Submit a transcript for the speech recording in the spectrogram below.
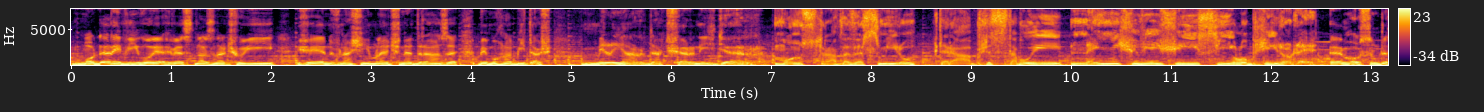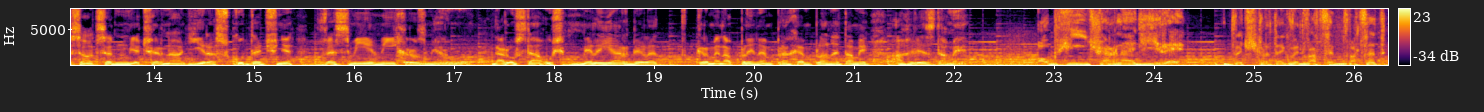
Modely vývoje hvězd naznačují, že jen v naší mléčné dráze by mohla být až miliarda černých děr. Monstra ve vesmíru, která představují nejničivější sílu přírody. M87 je černá díra skutečně vesmírných rozměrů. Narůstá už miliardy let, krmena plynem, prachem, planetami a hvězdami. Obří černé díry. Ve čtvrtek ve 2020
